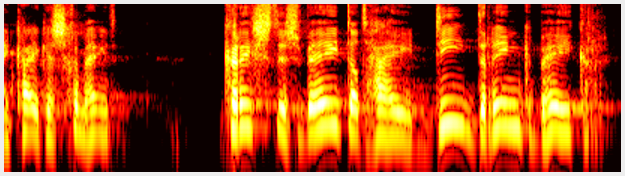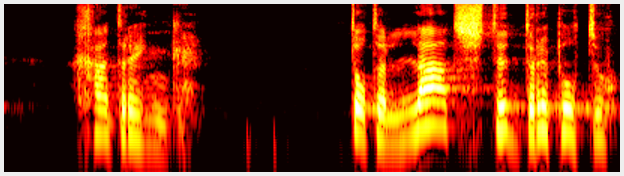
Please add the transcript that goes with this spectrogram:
En kijk eens gemeente, Christus weet dat hij die drinkbeker gaat drinken. Tot de laatste druppel toe.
